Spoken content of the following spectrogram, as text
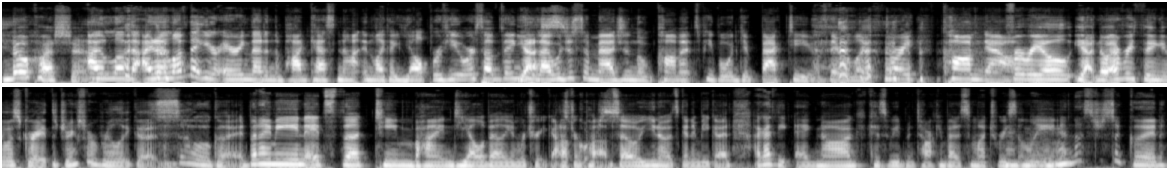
No question. I love that. And I love that you're airing that in the podcast, not in like a Yelp review or something. Because Yes. I would just imagine the comments people would get back to you if they were like, sorry, calm down. For real. Yeah, no, everything, it was great. The drinks were really good. so good. But I mean, it's the team behind Yellow Belly and Retreat Gastropub. course. So, you know, it's going to be good. I got the eggnog because we'd been talking about it so much recently. Mm-hmm. And that's just a good,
